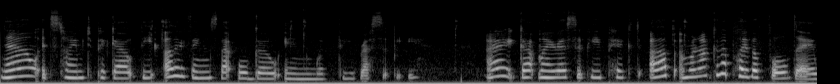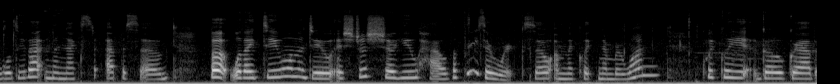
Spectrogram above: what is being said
Now it's time to pick out the other things that will go in with the recipe. I got my recipe picked up and we're not going to play the full day. We'll do that in the next episode. But what I do want to do is just show you how the freezer works. So I'm going to click number one, quickly go grab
